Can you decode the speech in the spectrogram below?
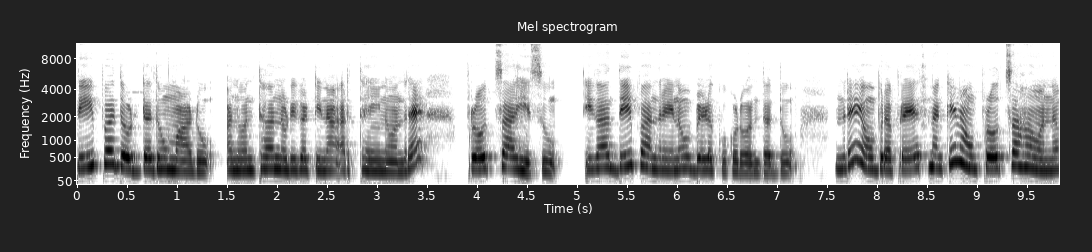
ದೀಪ ದೊಡ್ಡದು ಮಾಡು ಅನ್ನುವಂಥ ನುಡಿಗಟ್ಟಿನ ಅರ್ಥ ಏನು ಅಂದರೆ, ಪ್ರೋತ್ಸಾಹಿಸು. ಈಗ ದೀಪ ಅಂದರೆ ಏನು? ಬೆಳಕು ಕೊಡುವಂಥದ್ದು. ಅಂದರೆ ಒಬ್ಬರ ಪ್ರಯತ್ನಕ್ಕೆ ನಾವು ಪ್ರೋತ್ಸಾಹವನ್ನು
